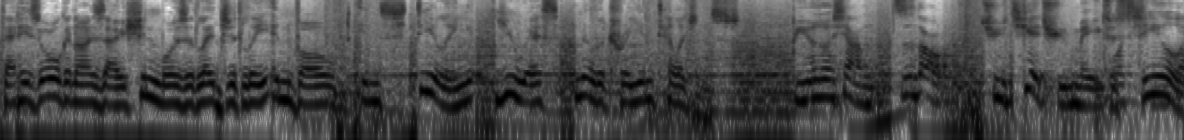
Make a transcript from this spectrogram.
that his organization was allegedly involved in stealing US military intelligence. To steal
